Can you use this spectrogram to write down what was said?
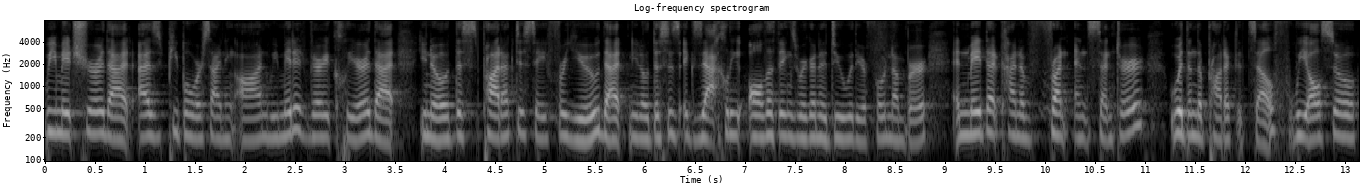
we made sure that as people were signing on, we made it very clear that, you know, this product is safe for you, that, you know, this is exactly all the things we're gonna do with your phone number, and made that kind of front and center within the product itself. We also,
